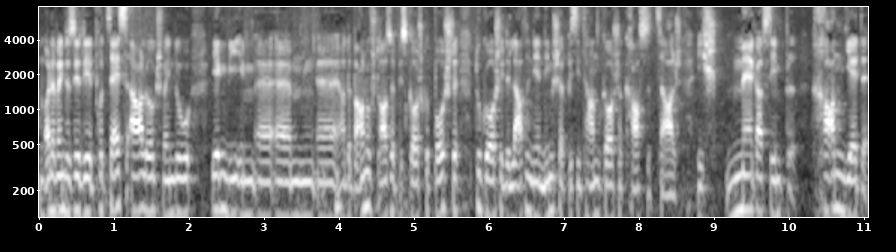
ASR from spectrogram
Mhm. Oder wenn du dir den Prozess anschaust, wenn du irgendwie im, äh, ähm, äh, an der Bahnhofstraße etwas gehst, posten, du gehst in den Laden, nimmst etwas in die Hand, gehst an die Kasse, zahlst. Ist mega simpel. Kann jeder.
